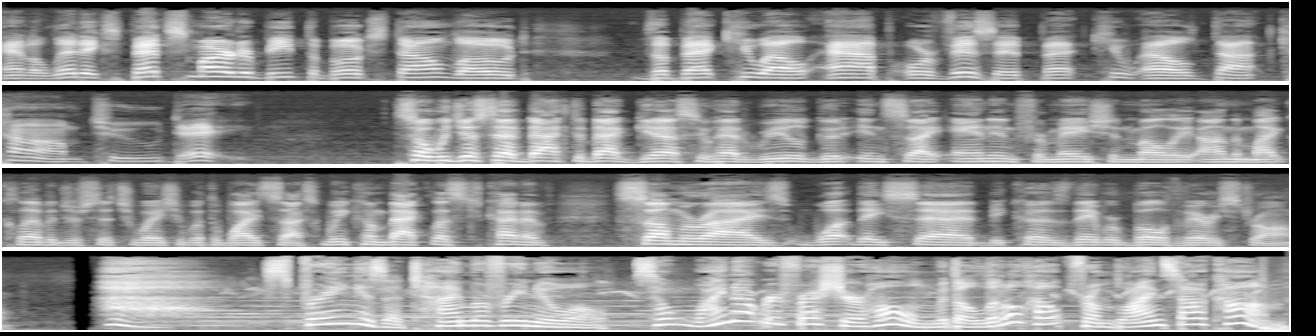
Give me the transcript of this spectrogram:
analytics. Bet smarter, beat the books. Download the BetQL app or visit betql.com today. So we just had back-to-back guests who had real good insight and information, Mully, on the Mike Clevinger situation with the White Sox. When we come back, let's kind of summarize what they said because they were both very strong. Spring is a time of renewal, so why not refresh your home with a little help from Blinds.com?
